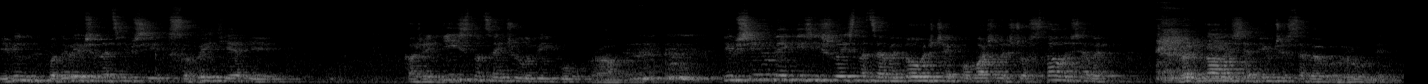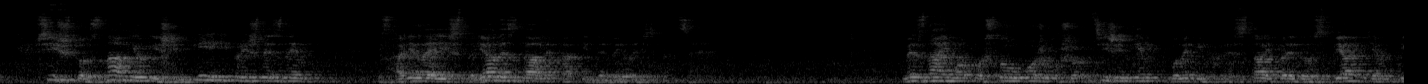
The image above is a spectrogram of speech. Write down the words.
І він подивився на ці всі собиття і каже, дійсно цей чоловік був правильний. І всі люди, які зійшлись на це видовище, як побачили, що сталося, верталися, б'ючи себе в груди. Всі, хто знав його, і жінки, які прийшли з ним, з Галілеї стояли здалека і дивились на це. Ми знаємо по Слову Божому, що ці жінки були і в Христа, і перед розп'яттям, і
